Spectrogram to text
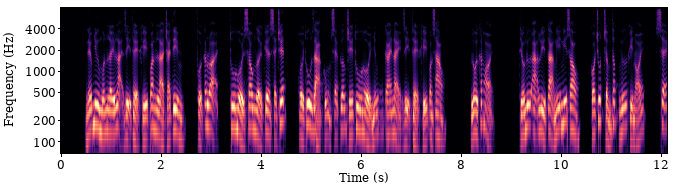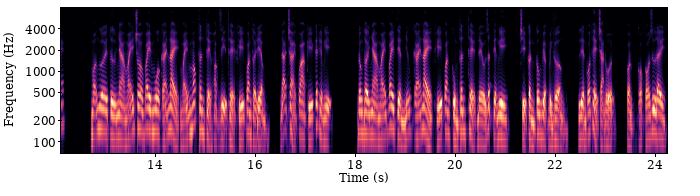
Nếu như muốn lấy lại dị thể khí quan là trái tim, phổi các loại, thu hồi sau người kia sẽ chết hồi thu giả cũng sẽ cưỡng chế thu hồi những cái này dị thể khí quan sao? Lôi khắc hỏi. Thiếu nữ ạ lì tạ nghĩ nghĩ sau, có chút trầm thấp ngữ khí nói, sẽ. Mọi người từ nhà máy cho vay mua cái này máy móc thân thể hoặc dị thể khí quan thời điểm, đã trải qua ký kết hiệp nghị. Đồng thời nhà máy vay tiền những cái này khí quan cùng thân thể đều rất tiện nghi, chỉ cần công việc bình thường, liền có thể trả nổi, còn có có dư đây.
